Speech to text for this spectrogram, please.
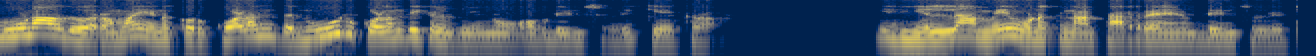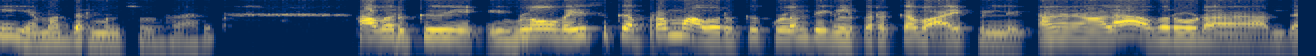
மூணாவது வரமா எனக்கு ஒரு குழந்தை நூறு குழந்தைகள் வேணும் அப்படின்னு சொல்லி கேக்குறா. இது எல்லாமே உனக்கு நான் தர்றேன் அப்படின்னு சொல்லிட்டு யமதர்மன் சொல்றாரு. அவருக்கு இவ்வளோ வயசுக்கு அப்புறம் அவருக்கு குழந்தைகள் பிறக்க வாய்ப்பில்லை. அதனால அவரோட அந்த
